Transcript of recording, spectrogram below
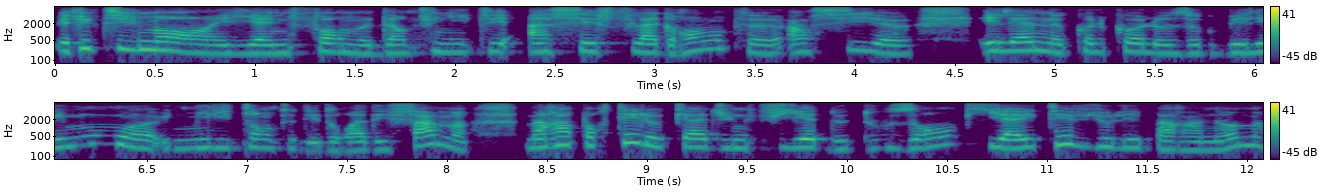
Effectivement, hein, il y a une forme d'impunité assez flagrante. Ainsi, euh, Hélène Kolkol-Zogbelemou, euh, une militante des droits des femmes, m'a rapporté le cas d'une fillette de 12 ans qui a été violée par un homme.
